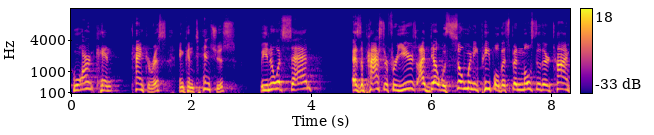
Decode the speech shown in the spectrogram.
who aren't cantankerous and contentious. But you know what's sad? As a pastor for years, I've dealt with so many people that spend most of their time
